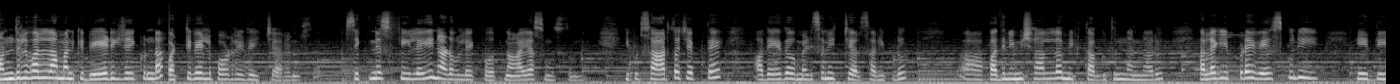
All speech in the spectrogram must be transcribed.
మందుల వల్ల మనకి వేడి చేయకుండా పట్టి వేళ్ళు పౌడర్ ఏదో ఇచ్చారండి సార్. సిక్నెస్ ఫీల్ అయ్యి నడవలేకపోతున్నా ఆయాసం వస్తుంది. ఇప్పుడు సార్తో చెప్తే అదేదో మెడిసిన్ ఇచ్చారు సార్ ఇప్పుడు. పది నిమిషాల్లో మీకు తగ్గుతుంది అన్నారు అలాగే ఇప్పుడే వేసుకుని ఇది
